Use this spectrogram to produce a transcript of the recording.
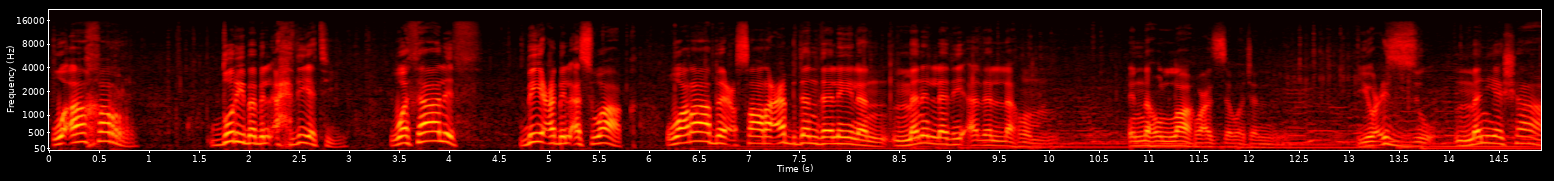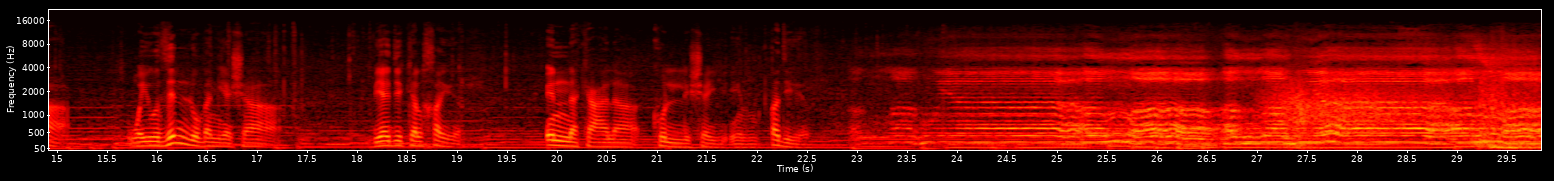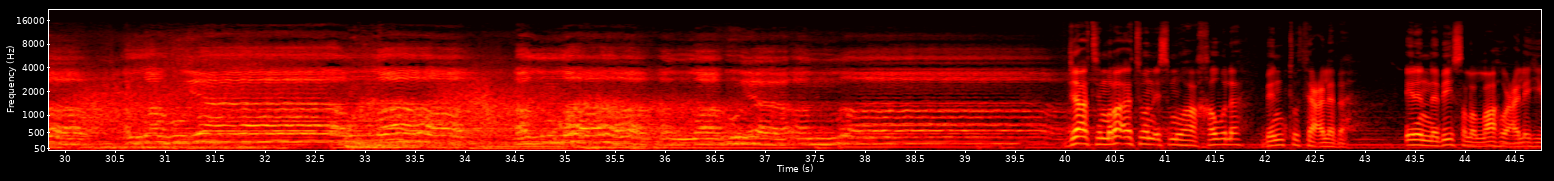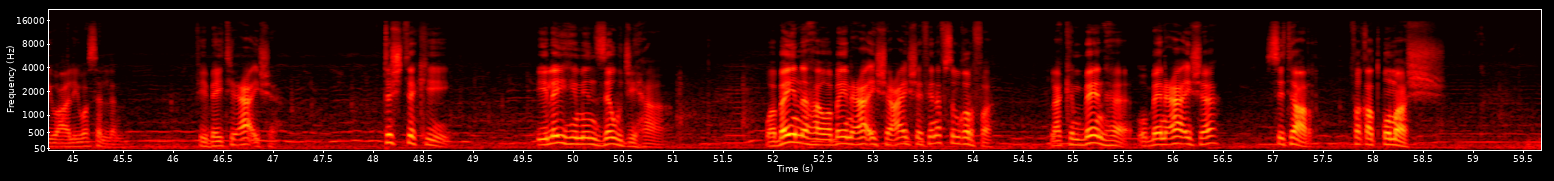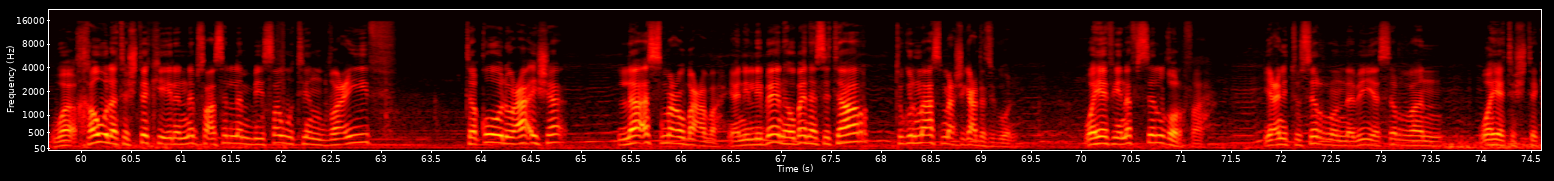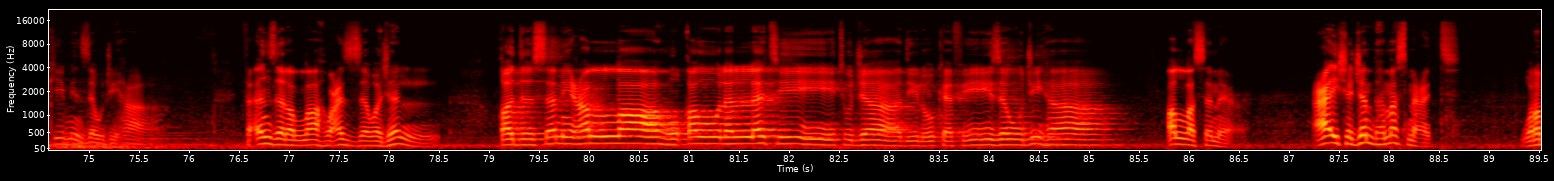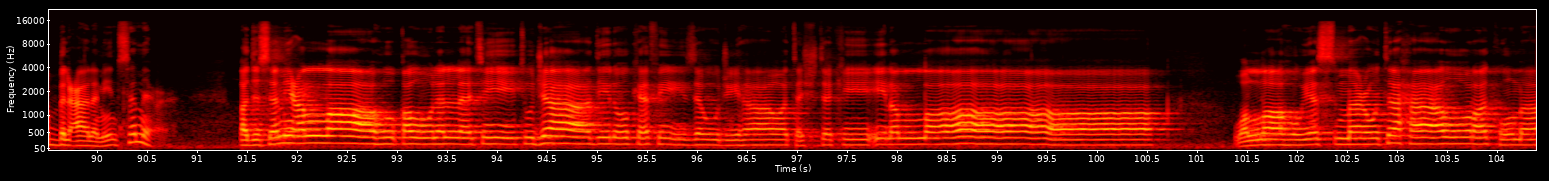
وآخر ضرب بالأحذية وثالث بيع بالأسواق ورابع صار عبدا ذليلا. من الذي أذلهم؟ إنه الله عز وجل. يعز من يشاء ويذل من يشاء. بيدك الخير إنك على كل شيء قدير. جاءت امرأة اسمها خولة بنت ثعلبة إلى النبي صلى الله عليه وآله وسلم في بيت عائشة تشتكي إليه من زوجها وبينها وبين عائشة عائشة في نفس الغرفة لكن بينها وبين عائشة ستار فقط قماش. وخولة تشتكي إلى النبي صلى الله عليه وسلم بصوت ضعيف تقول عائشة لا أسمع بعضه. يعني اللي بينها وبينها ستار تقول ما أسمع إيش قاعدة تقول؟ وهي في نفس الغرفة. يعني تسر النبي سرا وهي تشتكي من زوجها. فأنزل الله عز وجل قد سمع الله قول التي تجادلك في زوجها. الله سمع. عائشة جنبها ما سمعت. ورب العالمين سمع. قد سمع الله قول التي تجادلك في زوجها وتشتكي إلى الله. والله يسمع تحاوركما.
